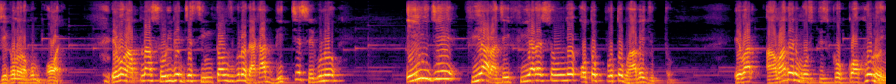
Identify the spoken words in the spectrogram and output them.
যে কোনো রকম ভয়। এবং আপনার শরীরের যে সিমটমসগুলো দেখা দিচ্ছে, সেগুলো এই যে ফিয়ার আছে এই ফিয়ারের সঙ্গে ওতপ্রোতভাবে যুক্ত, এবার আমাদের মস্তিষ্ক কখনোই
